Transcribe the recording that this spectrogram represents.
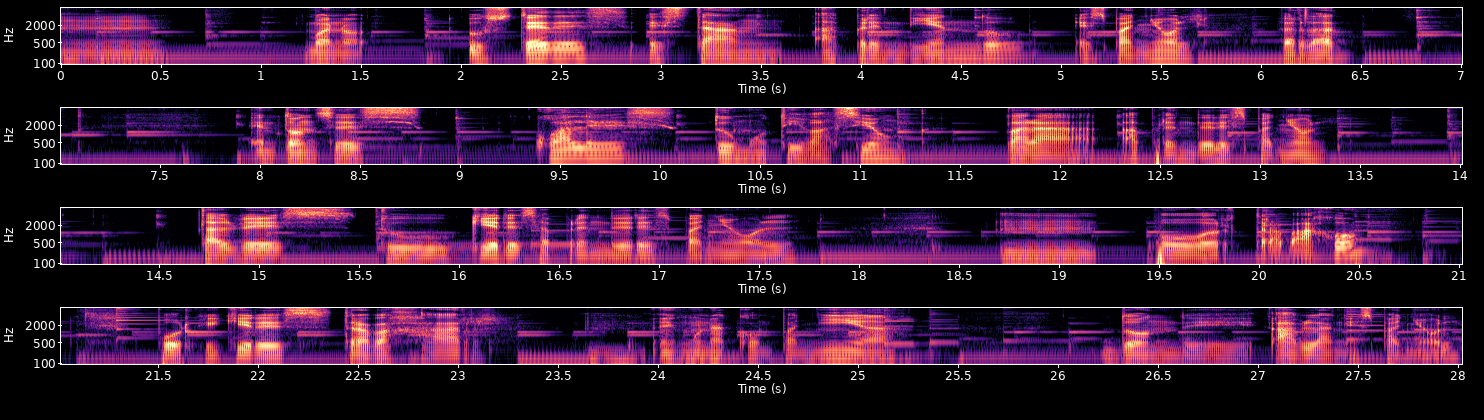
Mm, bueno, ustedes están aprendiendo español, ¿verdad? Entonces, ¿cuál es tu motivación para aprender español? Tal vez tú quieres aprender español mm, por trabajo, porque quieres trabajar mm, en una compañía donde hablan español.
